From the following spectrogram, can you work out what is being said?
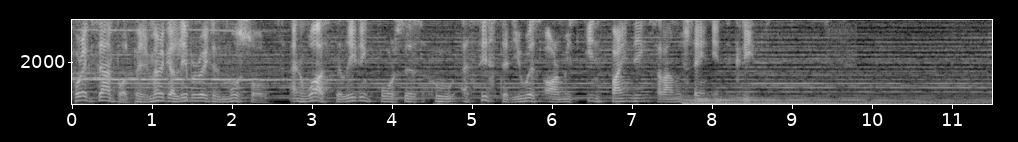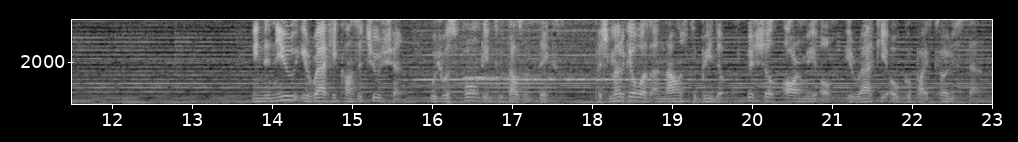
For example, Peshmerga liberated Mosul and was the leading forces who assisted US armies in finding Saddam Hussein in Tikrit. In the new Iraqi constitution, which was formed in 2006, Peshmerga was announced to be the official army of Iraqi occupied Kurdistan.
